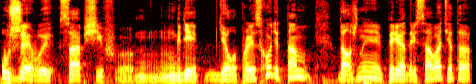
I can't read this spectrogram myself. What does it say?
уже вы сообщив, где дело происходит, там должны переадресовать это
